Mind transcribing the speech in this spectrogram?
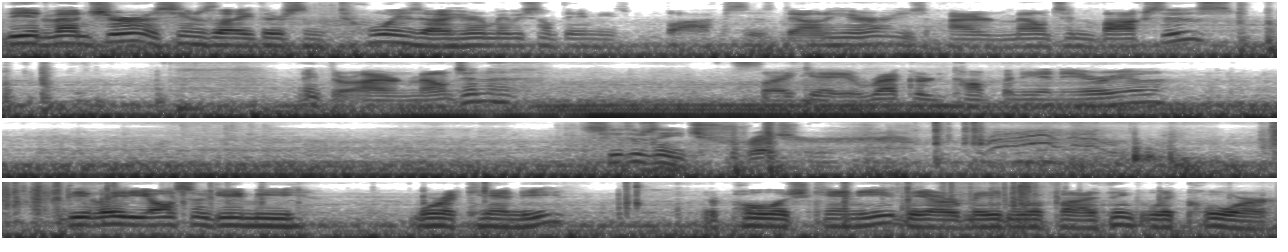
the adventure. It seems like there's some toys out here, maybe something in these boxes down here, these Iron Mountain boxes. I think they're Iron Mountain. It's like a record company in the area. See if there's any treasure. The lady also gave me more candy. They're Polish candy. They are made with, uh, I think, liqueur.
